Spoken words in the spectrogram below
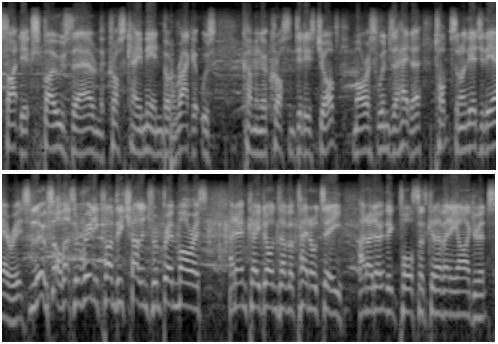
slightly exposed there, and the cross came in, but Raggett was coming across and did his job. Morris wins a header. Thompson on the edge of the area. It's loose. Oh, that's a really clumsy challenge from Bryn Morris. And MK Dons have a penalty, and I don't think Portsmouth can have any arguments.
